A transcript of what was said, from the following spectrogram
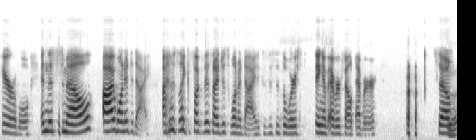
terrible. And the smell, I wanted to die. I was like, fuck this, I just want to die because this is the worst thing I've ever felt ever. So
